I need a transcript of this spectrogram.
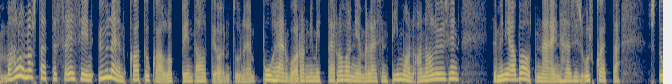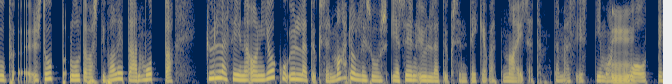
Mä haluan nostaa tässä esiin Ylen katukalluppiin taltioituneen puheenvuoron, nimittäin rovaniemeläisen Timon analyysin. Se meni about näin. Hän siis uskoi, että Stup, Stup luultavasti valitaan, mutta kyllä siinä on joku yllätyksen mahdollisuus ja sen yllätyksen tekevät naiset. Tämä siis Timon mm. quote.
